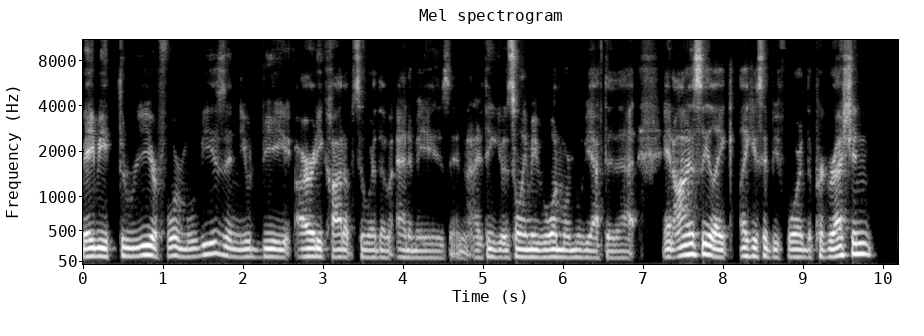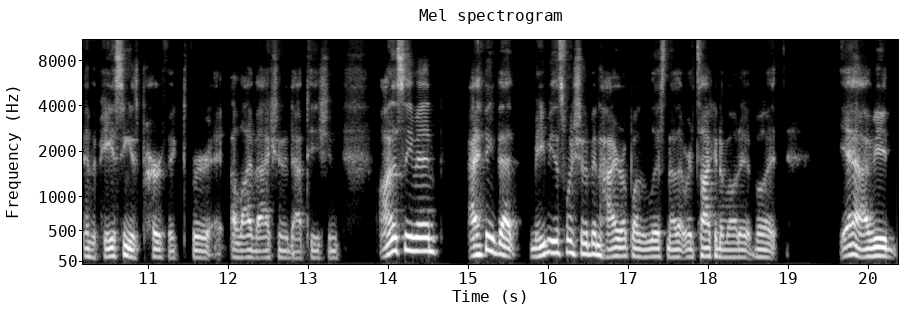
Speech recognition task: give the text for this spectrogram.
maybe three or four movies and you'd be already caught up to where the anime is and i think it was only maybe one more movie after that and honestly like like you said before the progression and the pacing is perfect for a live action adaptation honestly man i think that maybe this one should have been higher up on the list now that we're talking about it but yeah i mean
